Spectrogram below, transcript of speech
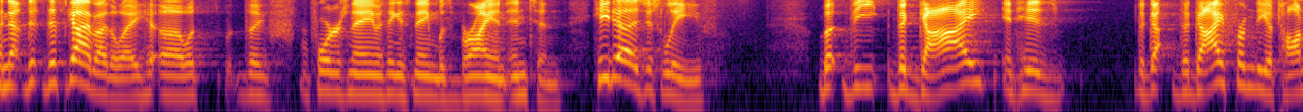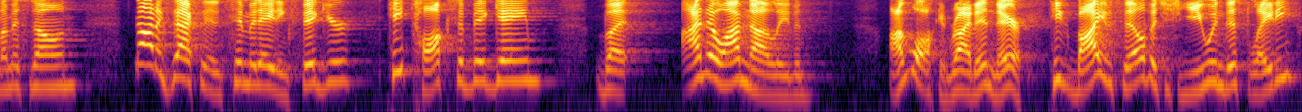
Now th- this guy, by the way, uh, what the reporter's name? I think his name was Brian Entin. He does just leave, but the the guy in his the guy the guy from the autonomous zone, not exactly an intimidating figure. He talks a big game, but I know I'm not leaving. I'm walking right in there. He's by himself. It's just you and this lady.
